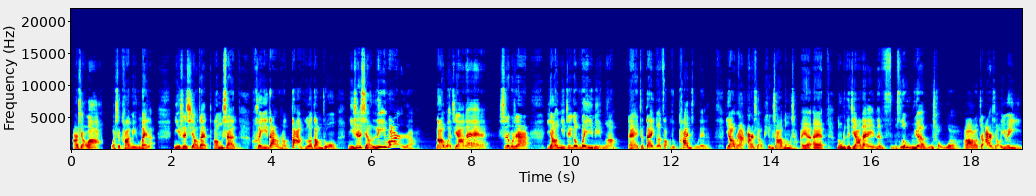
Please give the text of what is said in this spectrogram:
二小啊，我是看明白了，你是想在唐山黑道上大哥当中，你是想立腕儿啊，拿我贾代是不是养你这个威名啊？哎，这戴哥早就看出来了，要不然二小凭啥弄啥呀？哎，弄这个家带，那属实无怨无仇啊！啊，这二小因为一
